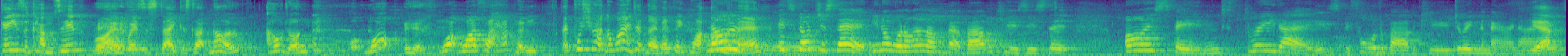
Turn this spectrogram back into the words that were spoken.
geezer comes in. Right, where's the steak? It's like no, hold on. What? What? what why does that happen? They push you out the way, don't they? They think, what? No, I'm the man. it's not just that. You know what I love about barbecues is that I spend three days before the barbecue doing the marinades Yep.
